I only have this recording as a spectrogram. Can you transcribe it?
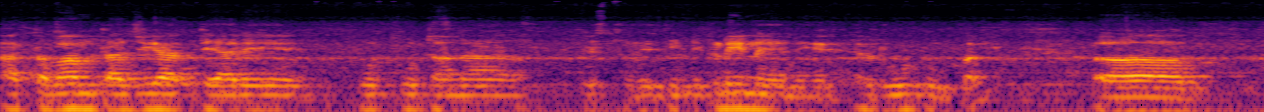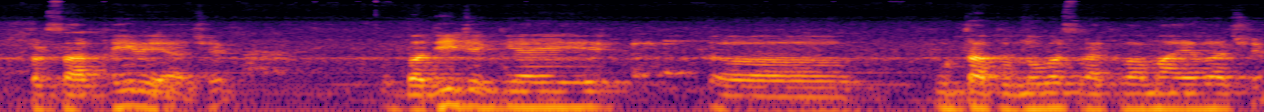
આ તમામ તાજિયા અત્યારે પોતપોતાના સ્થળેથી નીકળીને એને રૂટ ઉપર પસાર થઈ રહ્યા છે. બધી જગ્યાએ પૂરતા બંદોબસ્ત રાખવામાં આવ્યા છે.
